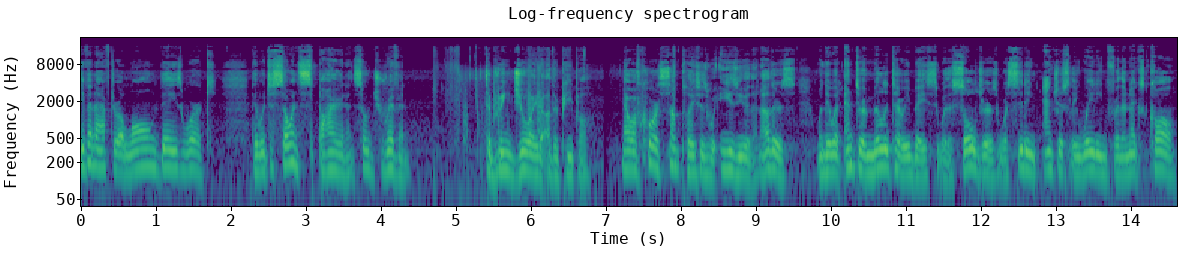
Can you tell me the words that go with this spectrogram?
even after a long day's work. They were just so inspired and so driven to bring joy to other people. Now, of course, some places were easier than others. When they would enter a military base where the soldiers were sitting anxiously waiting for their next call,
